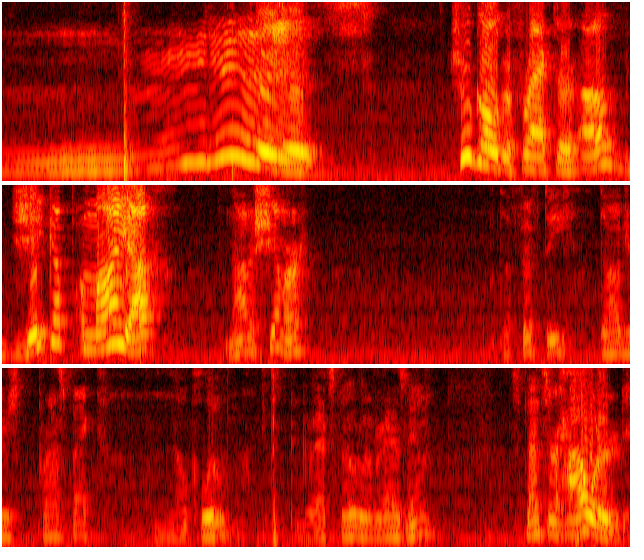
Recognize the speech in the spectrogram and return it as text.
Mm, It is. True gold refractor of Jacob Amaya. Not a shimmer. To 50. Dodgers prospect. No clue. Congrats though, whoever has him. Spencer Howard.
